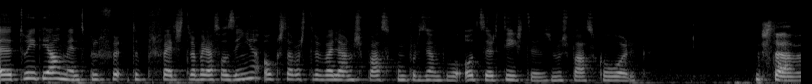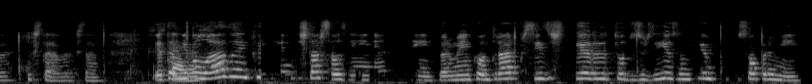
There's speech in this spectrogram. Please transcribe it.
Uh, tu idealmente prefer, tu preferes trabalhar sozinha ou gostavas de trabalhar num espaço como, por exemplo, outros artistas, num espaço co-work? Gostava, gostava, gostava. Eu tenho um lado em que tenho de estar sozinha. Sim, para me encontrar precisas ter todos os dias um tempo só para mim.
